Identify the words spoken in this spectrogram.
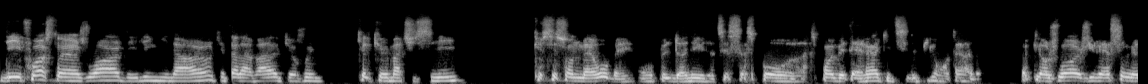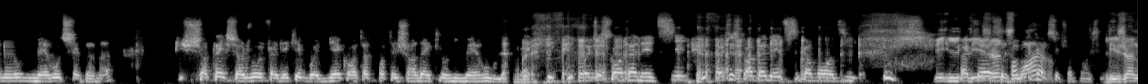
Des fois, c'est un joueur des ligues mineures qui est à Laval, qui a joué quelques matchs ici, que c'est son numéro, ben, on peut le donner. C'est pas, c'est pas un vétéran qui est ici depuis longtemps. Là. Fait que le joueur, j'irai signer un autre numéro tout simplement. Puis je suis certain que si un joueur fait l'équipe va être bien content de porter le chandail avec le numéro. Là. Ouais. pas juste content d'être ici. Pas juste content d'être ici, comme on dit. Puis, les jeunes joueurs, les jeunes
